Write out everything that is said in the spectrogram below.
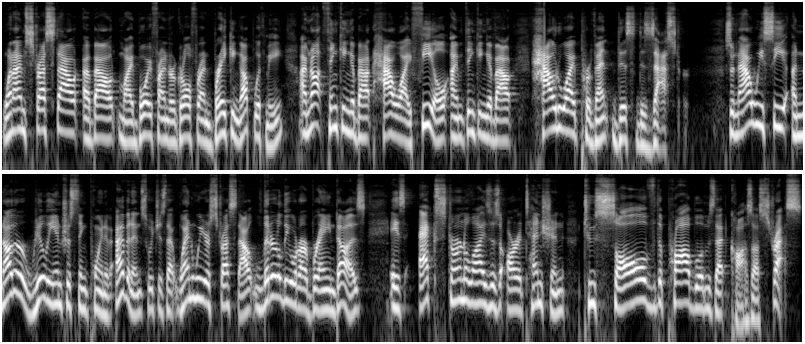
When I'm stressed out about my boyfriend or girlfriend breaking up with me, I'm not thinking about how I feel. I'm thinking about how do I prevent this disaster? So now we see another really interesting point of evidence, which is that when we are stressed out, literally what our brain does is externalizes our attention to solve the problems that cause us stress.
